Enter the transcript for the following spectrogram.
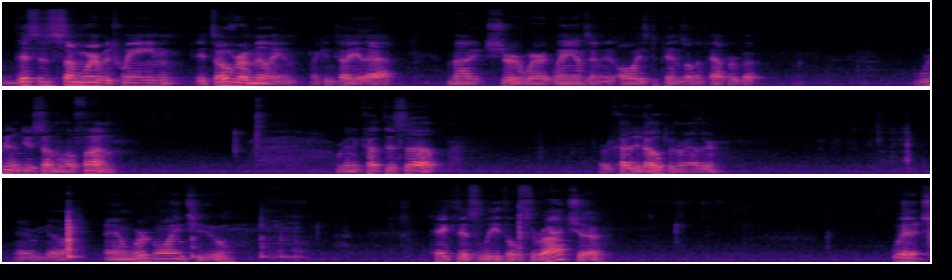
This is somewhere between, it's over a million, I can tell you that. I'm not sure where it lands and it always depends on the pepper, but we're going to do something a little fun. We're going to cut this up, or cut it open rather. There we go. And we're going to take this lethal sriracha, which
